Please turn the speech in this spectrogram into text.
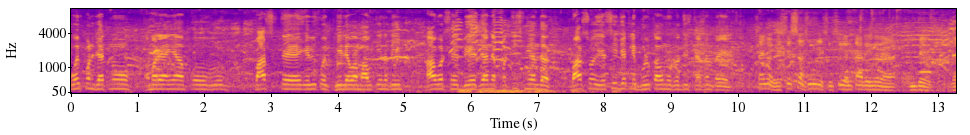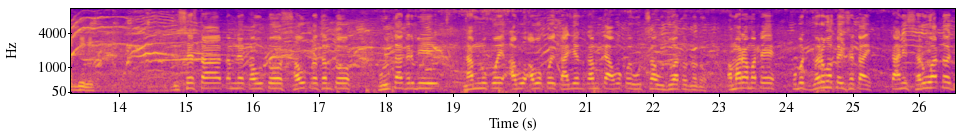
કોઈ પણ જાતનું અમારે અહીંયા પાસ કે એવી કોઈ ફી લેવામાં આવતી નથી. આ વર્ષે બે હજાર ને પચીસની અંદર બારસો એંસી જેટલી ભૂલકાઓનું રજીસ્ટ્રેશન થયેલ છે. સાહેબ વિશેષતા શું છે? શિશી અંતારીને અંબે ગરબીની? વિશેષતા તમને કહું તો સૌ પ્રથમ તો ભૂલકા ગરબી નામનું કોઈ આવો આવો કોઈ કાર્યક્રમ કે આવો કોઈ ઉત્સવ ઉજવાતો જ નહોતો. અમારા માટે ખૂબ જ ગર્વ કહી શકાય કે આની શરૂઆત જ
